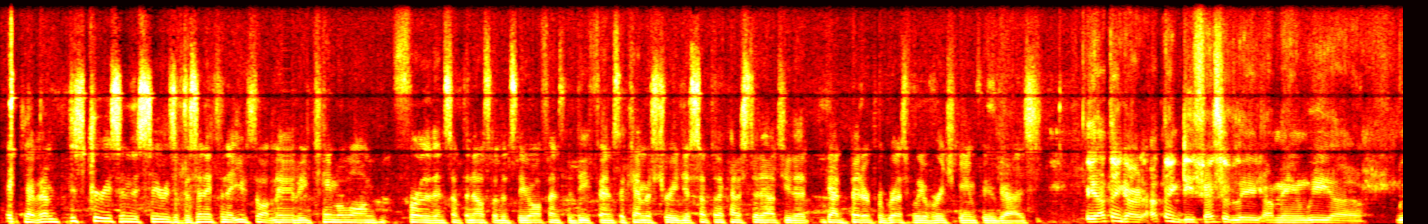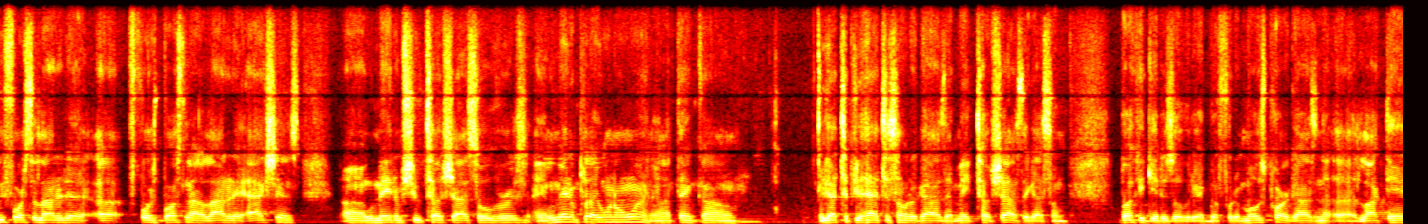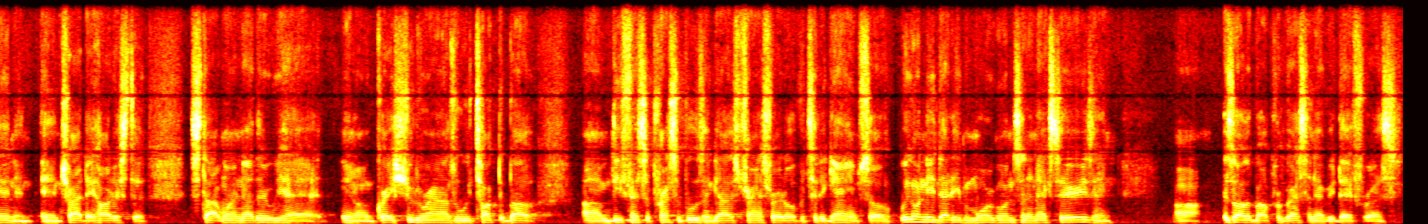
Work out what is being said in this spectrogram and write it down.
Hey, Kevin, I'm just curious in this series if there's anything that you thought maybe came along further than something else, whether it's the offense, the defense, the chemistry, just something that kind of stood out to you that got better progressively over each game for you guys. Yeah, I think our I think defensively, I mean, we uh, we forced a lot of the uh, forced Boston out a lot of their actions. Uh, we made them shoot tough shots over us, and we made them play one on one. And I think um, you got to tip your hat to some of the guys that make tough shots. They got some bucket getters over there, but for the most part, guys uh, locked in and, and tried their hardest to stop one another. We had you know great shoot arounds where we talked about. Um, defensive principles and guys transferred over to the game. So we're gonna need that even more going into the next series, and uh, it's all about progressing every day for us.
